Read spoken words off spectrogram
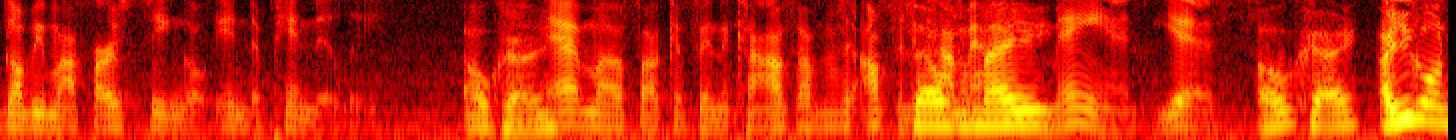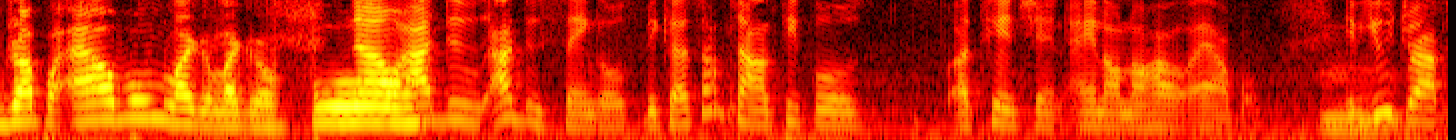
gonna be my first single independently. Okay. That motherfucker finna come. I'm, I'm, I'm finna Self-made? out, man. Yes. Okay. Are you gonna drop an album like a like a full? No, I do. I do singles because sometimes people's attention ain't on the whole album. If Mm. you drop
